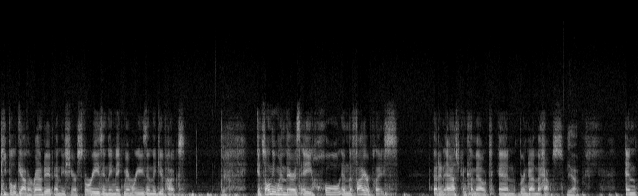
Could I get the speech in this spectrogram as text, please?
People gather around it and they share stories and they make memories and they give hugs. Yeah. It's only when there's a hole in the fireplace that an ash can come out and burn down the house. Yeah. And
